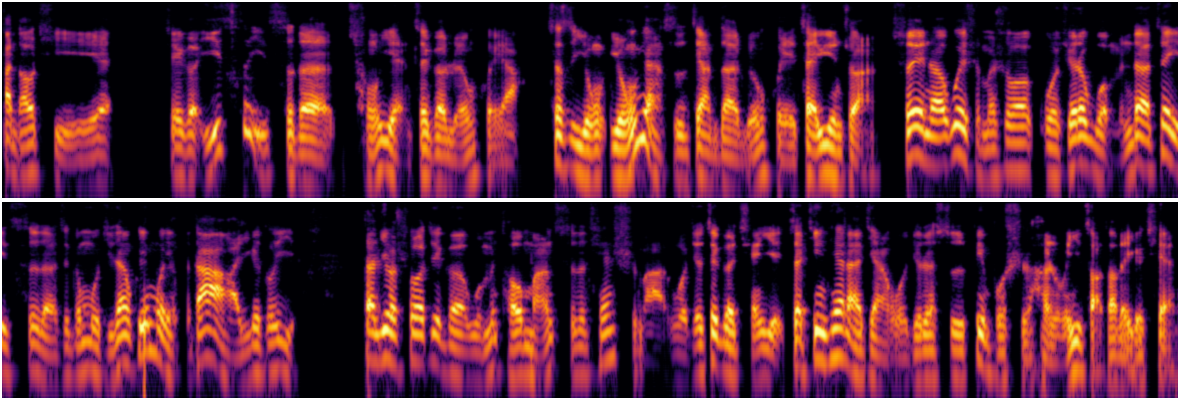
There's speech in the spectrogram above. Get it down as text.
半导体。这个一次一次的重演这个轮回啊，这是永永远是这样的轮回在运转。所以呢，为什么说我觉得我们的这一次的这个募集，但规模也不大啊，一个多亿。但就是说这个我们投盲池的天使嘛，我觉得这个钱也在今天来讲，我觉得是并不是很容易找到的一个钱。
